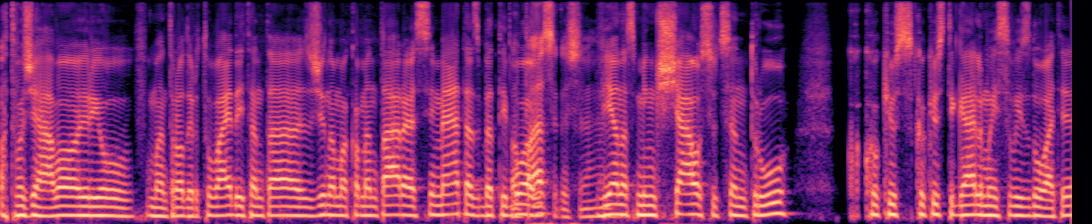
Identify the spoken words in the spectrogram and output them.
atvažiavo ir jau, man atrodo, ir tu vaidai ten tą žinomą komentarą esi metęs, bet tai buvo Papasakosiu. vienas minkščiausių centrų, k- kokius, kokius tik galima įsivaizduoti.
